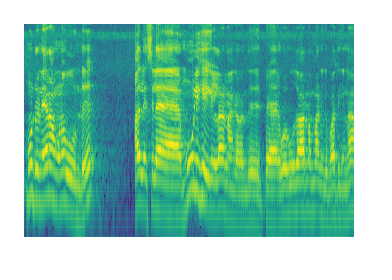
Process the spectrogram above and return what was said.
மூன்று நேரம் உணவு உண்டு. அதில் சில மூலிகைகள்லாம் நாங்கள் வந்து இப்போ உதாரணமாக நீங்கள் பார்த்தீங்கன்னா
